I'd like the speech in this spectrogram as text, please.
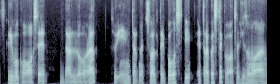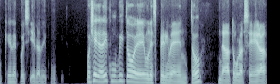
scrivo cose da allora su internet, su altri posti e tra queste cose ci sono anche le poesie da decubito. Poesie da decubito è un esperimento nato una sera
